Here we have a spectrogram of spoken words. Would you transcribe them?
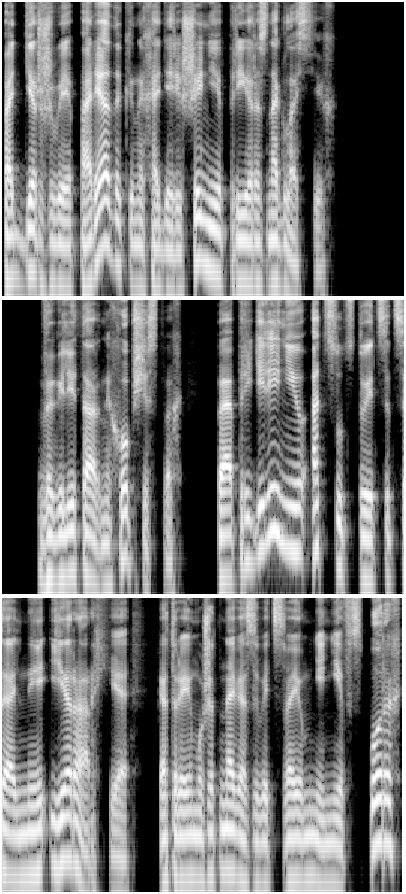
поддерживая порядок и находя решения при разногласиях? В эгалитарных обществах по определению отсутствует социальная иерархия, которая может навязывать свое мнение в спорах,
